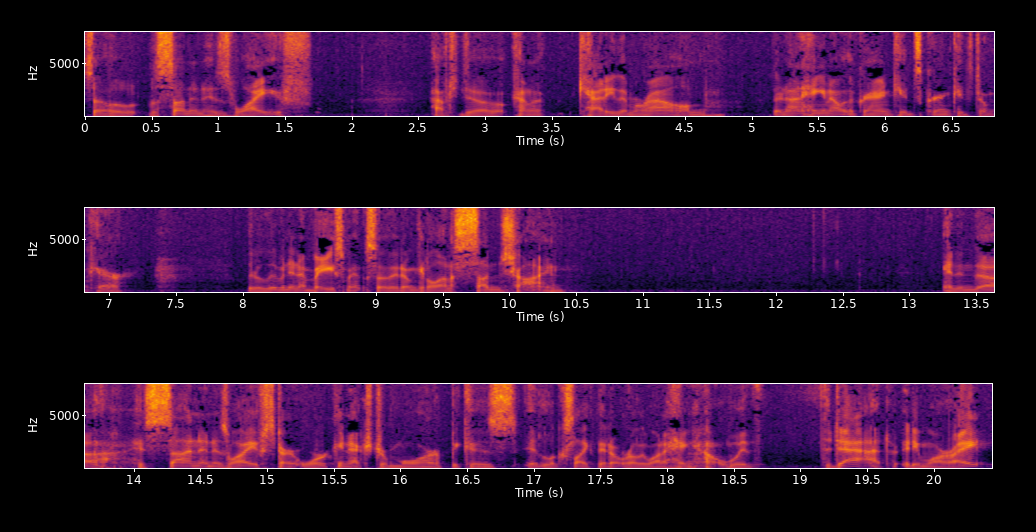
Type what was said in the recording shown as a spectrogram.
So the son and his wife have to do, kind of caddy them around. They're not hanging out with the grandkids. Grandkids don't care. They're living in a basement, so they don't get a lot of sunshine. And then the, his son and his wife start working extra more because it looks like they don't really want to hang out with the dad anymore, right?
